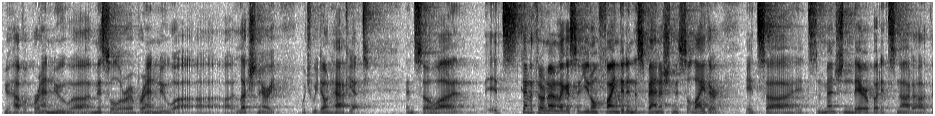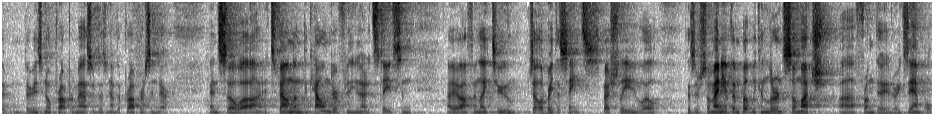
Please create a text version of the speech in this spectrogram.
you have a brand new uh, missal or a brand new uh, uh, uh, lectionary, which we don't have yet. And so uh, it's kind of thrown out. Like I said, you don't find it in the Spanish missal either. It's, uh, it's mentioned there, but it's not, uh, there, there is no proper mass. It doesn't have the propers in there. And so uh, it's found on the calendar for the United States. And I often like to celebrate the saints, especially, well, because there's so many of them, but we can learn so much uh, from their example.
